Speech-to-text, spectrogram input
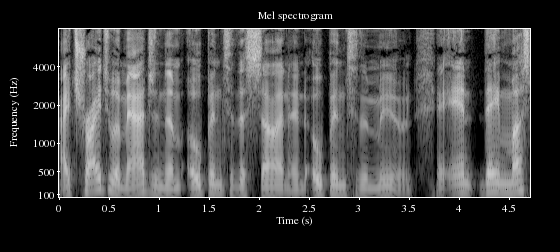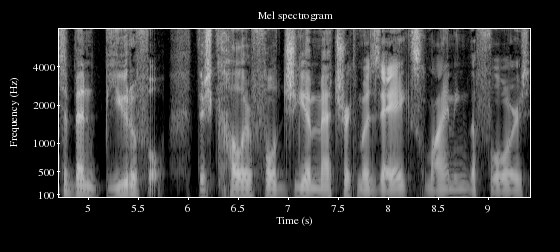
I tried to imagine them open to the sun and open to the moon. And they must have been beautiful. There's colorful geometric mosaics lining the floors.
